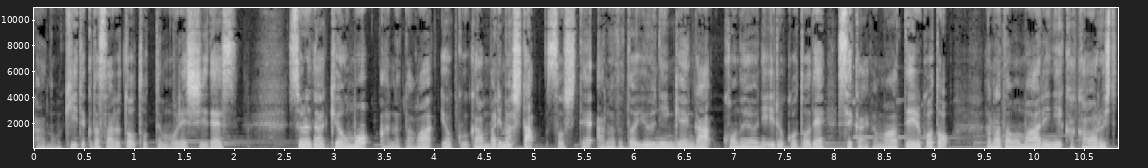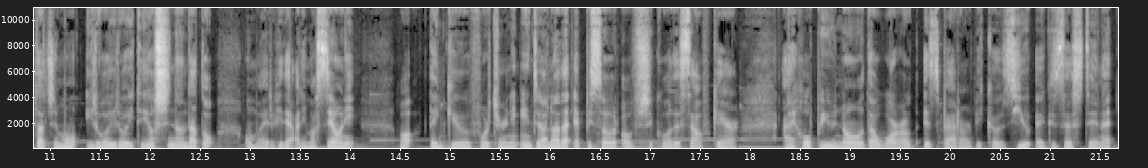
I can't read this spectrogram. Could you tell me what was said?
あの聞いてくださるととっても嬉しいです。それでは今日もあなたはよく頑張りました。そしてあなたという人間がこの世にいることで世界が回っていること、あなたも周りに関わる人たちもいろいろいてよしなんだと思える日でありますように。Well, thank you for turning into another episode of Shikode Self-Care. I hope you know the world is better because you exist in it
